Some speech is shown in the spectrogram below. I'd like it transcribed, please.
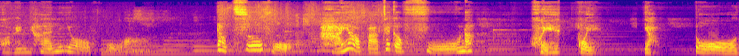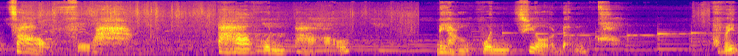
我们很有福哦，要知福，还要把这个福呢。回归要多造福啊，八分饱，两分就能好。我们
